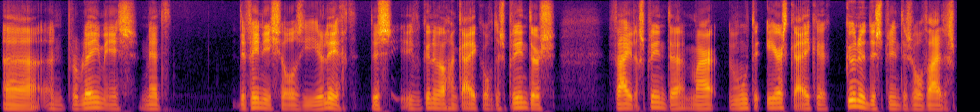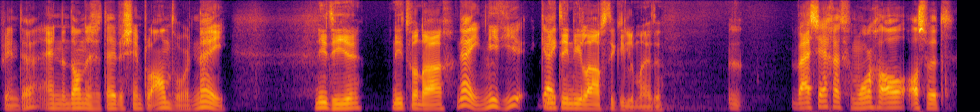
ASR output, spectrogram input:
eh, een probleem is met de finish zoals die hier ligt. Dus we kunnen wel gaan kijken of de sprinters veilig sprinten. Maar we moeten eerst kijken, kunnen de sprinters wel veilig sprinten? En dan is het hele simpele antwoord nee. Niet hier, niet vandaag, Nee, niet hier. Kijk, niet in die laatste kilometer. wij zeggen het vanmorgen al, als we het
